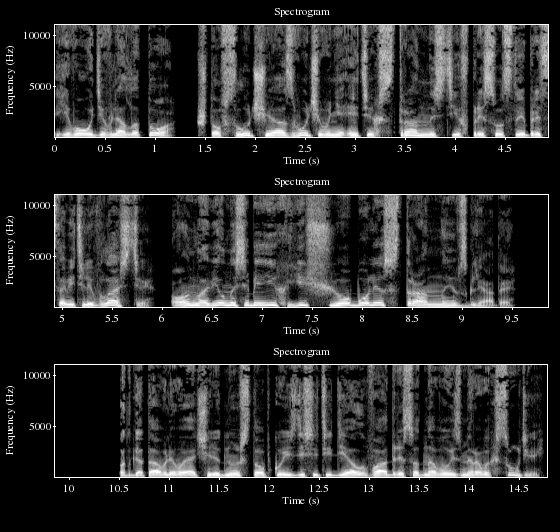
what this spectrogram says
его удивляло то, что в случае озвучивания этих странностей в присутствии представителей власти он ловил на себе их еще более странные взгляды. Подготавливая очередную стопку из десяти дел в адрес одного из мировых судей,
